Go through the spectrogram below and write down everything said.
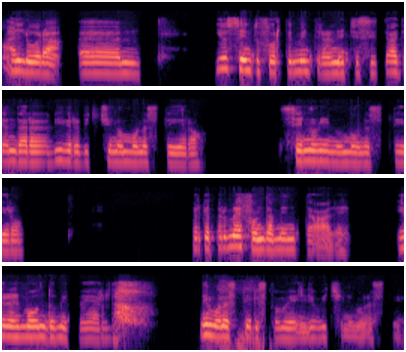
allora, ehm, io sento fortemente la necessità di andare a vivere vicino a un monastero, se non in un monastero perché per me è fondamentale. Io nel mondo mi perdo, nei monasteri sto meglio, vicino ai monasteri.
